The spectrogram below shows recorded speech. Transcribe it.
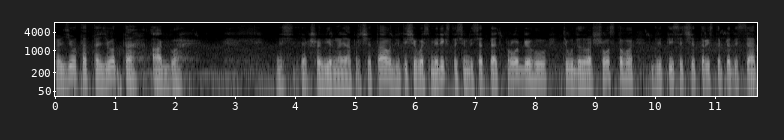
Toyota, Toyota Aggo. Ось, Якщо вірно я прочитав, 2008 рік, 175 пробігу, тюк до 26-го, 2350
